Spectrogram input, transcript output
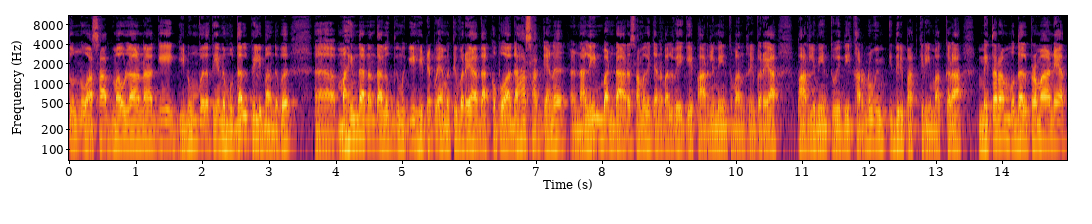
දුන්නු අසාත් මෞලානාගේ ගිනුම්වල තියෙන මුදල් පිළිබඳව මහින්දානන්ද අලුත්ගමගේ හිටපු ඇමතිවරයා දක්වපු අදහසක් ගැන නලින් බණ්ඩාර සමග ජන බලවේගයේ පාර්ලිමේන්තු මන්ත්‍රීවරයා පාර්ලිමේන්තුවේදී කරුණු ඉදිරිපත් කිරීමක් කරා. මෙතරම් මුදල් ප්‍රමාණයක්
